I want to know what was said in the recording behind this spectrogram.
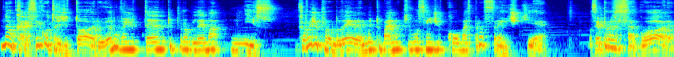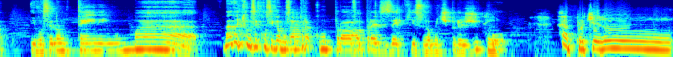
Não, cara, ser contraditório, eu não vejo tanto problema nisso. O que eu vejo problema é muito mais no que você indicou mais pra frente, que é você processa agora e você não tem nenhuma. Nada que você consiga usar pra- como prova pra dizer que isso realmente te prejudicou. É, porque não.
